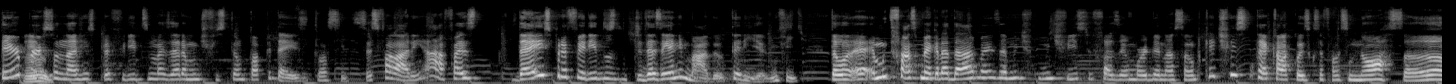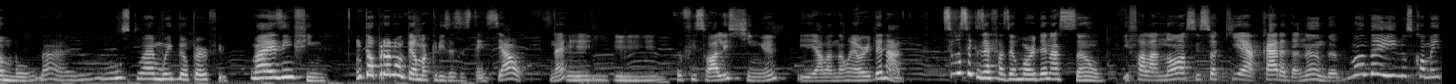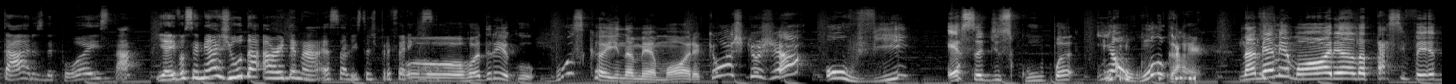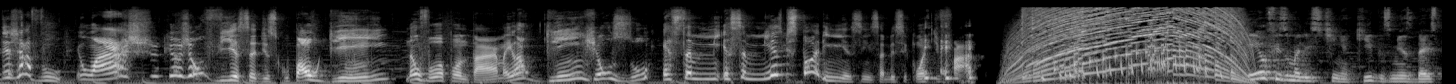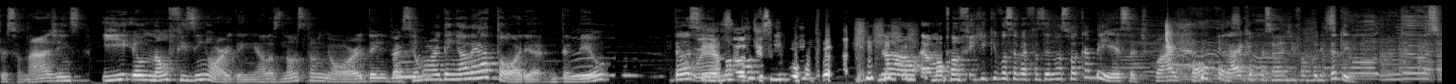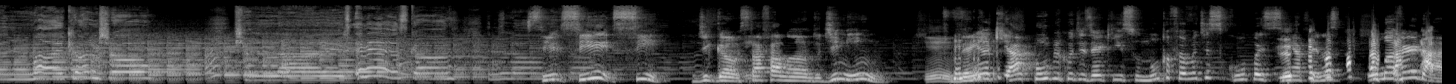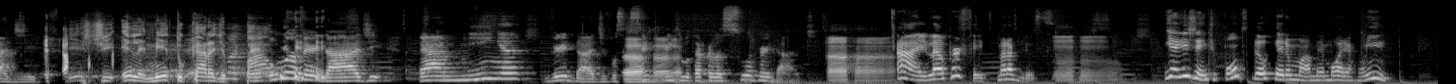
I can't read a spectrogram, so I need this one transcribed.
ter Hum. personagens preferidos, mas era muito difícil ter um top 10. Então, assim, se vocês falarem, ah, faz 10 preferidos de desenho animado, eu teria, enfim. Então, é, é muito fácil me agradar, mas é muito, muito difícil fazer uma ordenação, porque é difícil ter aquela coisa que você fala assim, nossa, amo. Ah, não, não é muito meu perfil. Mas, enfim. Então, pra eu não ter uma crise existencial, né? Uhum. Eu fiz só a listinha e ela não é ordenada. Se você quiser fazer uma ordenação e falar, nossa, isso aqui é a cara da Nanda, manda aí nos comentários depois, tá? E aí você me ajuda a ordenar essa lista de preferências. Ô, Rodrigo, busca aí na memória que eu acho que eu já ouvi essa desculpa em algum lugar. Na minha memória, ela tá se vendo déjà vu. Eu acho que eu já ouvi essa desculpa. Alguém, não vou apontar, mas alguém já usou essa, essa mesma historinha, assim, sabe? Esse conto de fato. Eu fiz uma listinha aqui das minhas 10 personagens e eu não fiz em ordem. Elas não estão em ordem. Vai ser uma ordem aleatória, entendeu? Então, assim, é uma fanfic. Não, é uma fanfic que você vai fazer na sua cabeça. Tipo, ai, qual será que é o personagem favorito dele? Se, se, se Digão está falando de mim, Hum. vem aqui a público dizer que isso nunca foi uma desculpa, e sim apenas uma verdade. Este elemento cara de É pau. uma verdade. É a minha verdade. Você sempre Aham. tem que lutar pela sua verdade. Aham. Ai, Léo, perfeito, maravilhoso. Uhum. E aí, gente, o ponto de eu ter uma memória ruim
